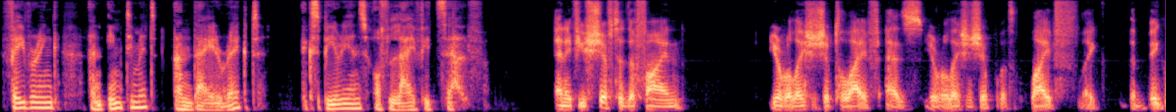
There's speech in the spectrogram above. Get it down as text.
favoring an intimate and direct experience of life itself. And if you shift to define your relationship to life as your relationship with life, like the big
